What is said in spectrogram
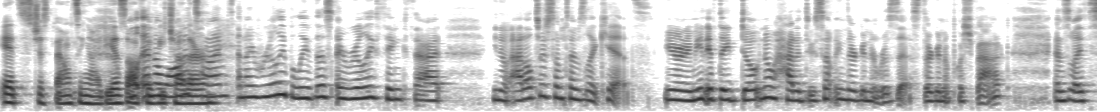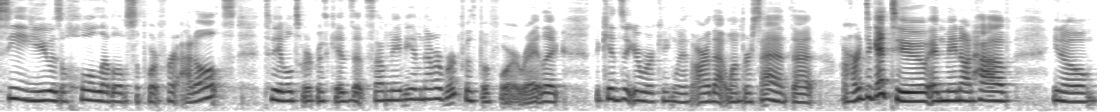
it's just bouncing ideas off and of a each lot other. of times and i really believe this i really think that you know adults are sometimes like kids you know what i mean if they don't know how to do something they're going to resist they're going to push back and so i see you as a whole level of support for adults to be able to work with kids that some maybe have never worked with before right like the kids that you're working with are that 1% that are hard to get to and may not have you know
